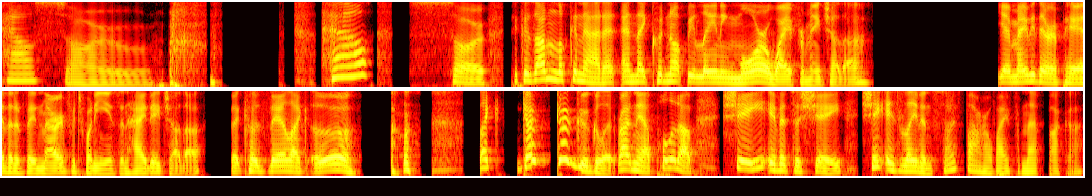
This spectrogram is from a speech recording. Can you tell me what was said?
How so? How so? Because I'm looking at it and they could not be leaning more away from each other. Yeah, maybe they're a pair that have been married for 20 years and hate each other, because they're like, ugh. like, go go Google it right now. Pull it up. She, if it's a she, she is leaning so far away from that fucker.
